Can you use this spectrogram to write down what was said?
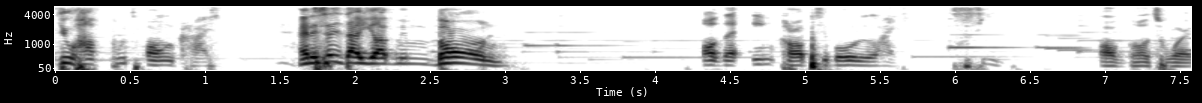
You have put on Christ. And he says that you have been born of the incorruptible life, seed of God's word.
